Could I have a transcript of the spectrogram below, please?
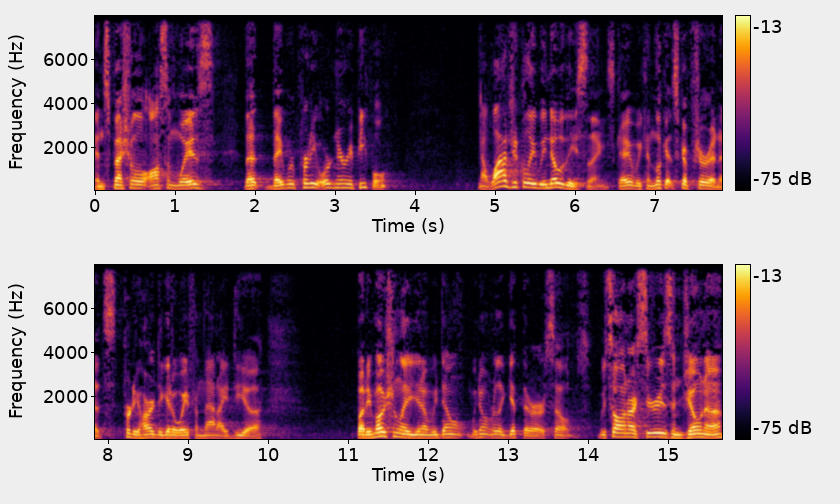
in special, awesome ways that they were pretty ordinary people. Now, logically, we know these things, okay? We can look at Scripture, and it's pretty hard to get away from that idea. But emotionally, you know, we don't, we don't really get there ourselves. We saw in our series in Jonah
